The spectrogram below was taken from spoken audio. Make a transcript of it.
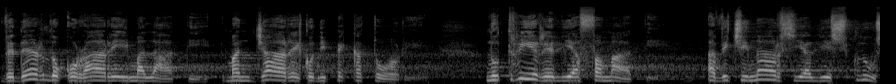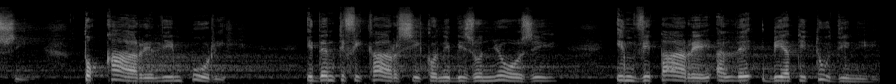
vederlo curare i malati, mangiare con i peccatori, nutrire gli affamati, avvicinarsi agli esclusi, toccare gli impuri, identificarsi con i bisognosi, invitare alle beatitudini,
